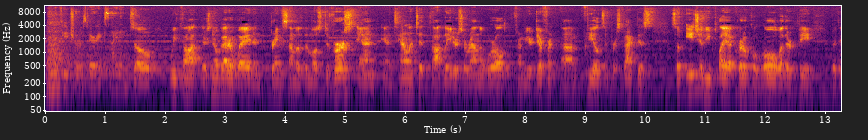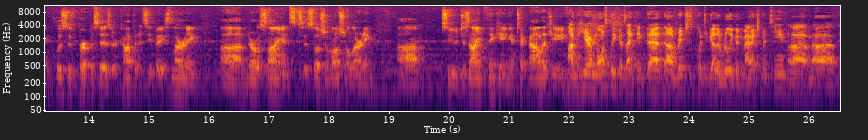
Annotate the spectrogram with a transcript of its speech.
in the future was very exciting. So we thought there's no better way than bring some of the most diverse and, and talented thought leaders around the world from your different um, fields and perspectives. So each of you play a critical role, whether it be with inclusive purposes or competency-based learning, um, neuroscience to social emotional learning, um, to design thinking and technology. I'm here mostly because I think that uh, Rich has put together a really good management team, um, uh,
